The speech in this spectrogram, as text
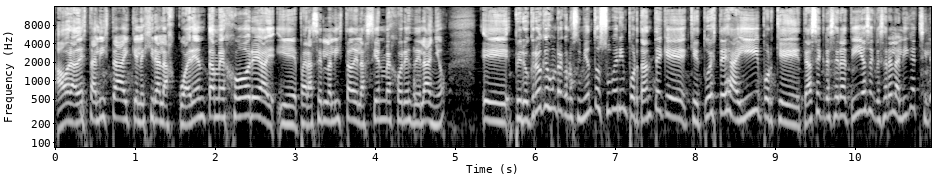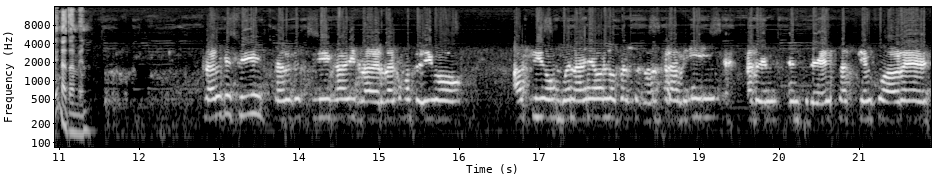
Ahora, de esta lista hay que elegir a las 40 mejores eh, para hacer la lista de las 100 mejores del año. Eh, pero creo que es un reconocimiento súper importante que, que tú estés ahí porque te hace crecer a ti y hace crecer a la liga chilena también. Claro que sí, claro que sí, Javi. La verdad, como te digo, ha sido un buen año en lo personal para mí. Estar en- entre esas 100 jugadores,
